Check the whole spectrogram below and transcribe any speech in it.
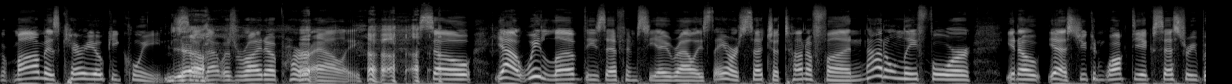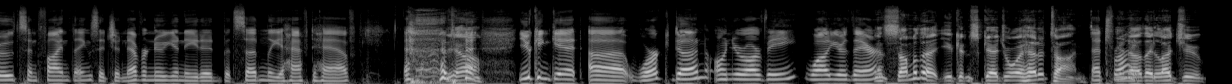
Minot. mom is karaoke queen. Yeah. So that was right up her alley. so, yeah, we love these FMCA rallies. They are such a ton of fun, not only for, you know, yes, you can walk the accessory booths and find things that you never knew you needed, but suddenly you have to have. Yeah. You can get uh, work done on your RV while you're there. And some of that you can schedule ahead of time. That's right. You know, they let you,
